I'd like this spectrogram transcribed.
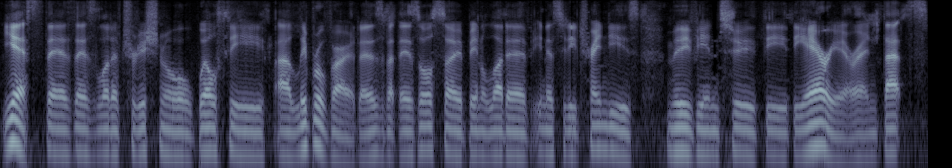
yes, there's there's a lot of traditional wealthy uh, liberal voters, but there's also been a lot of inner city trendies move into the the area, and that's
